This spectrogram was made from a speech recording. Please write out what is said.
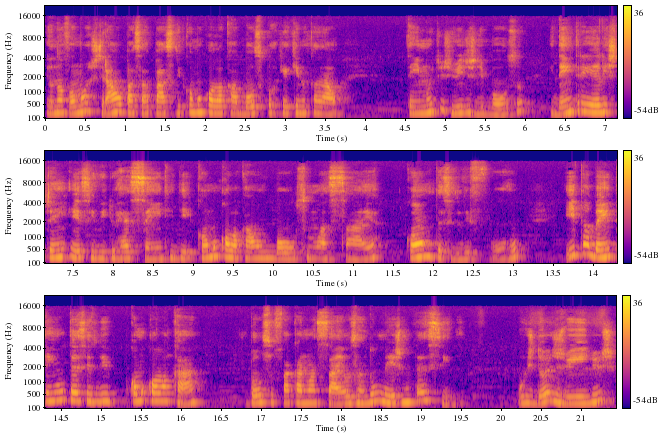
eu não vou mostrar o passo a passo de como colocar bolso, porque aqui no canal tem muitos vídeos de bolso e dentre eles tem esse vídeo recente de como colocar um bolso numa saia com tecido de forro e também tem um tecido de como colocar bolso faca numa saia usando o mesmo tecido. Os dois vídeos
